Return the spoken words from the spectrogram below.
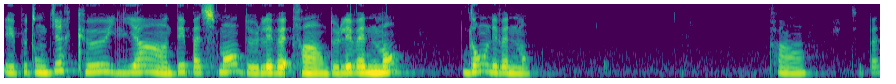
Et peut-on dire qu'il y a un dépassement de l'événement dans l'événement? Enfin, je sais pas.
